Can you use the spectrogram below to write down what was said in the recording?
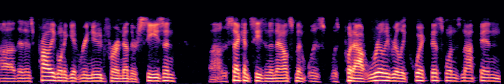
uh, that is probably going to get renewed for another season. Uh, the second season announcement was was put out really really quick. This one's not been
